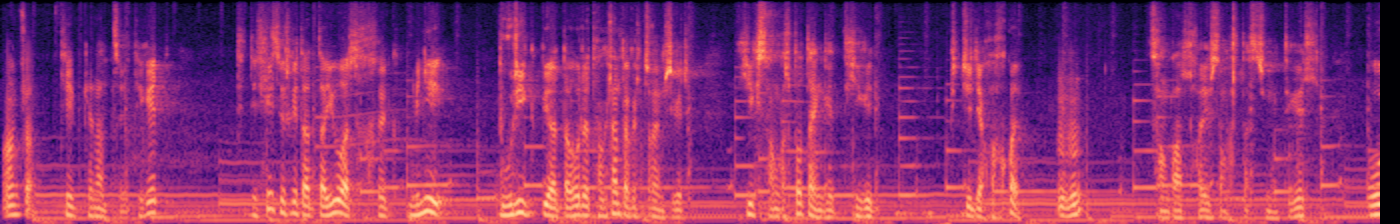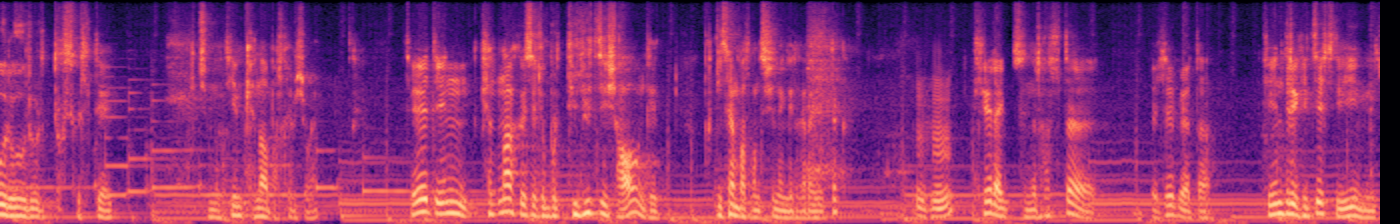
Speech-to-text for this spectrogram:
Онцо. Тийм кино зүй. Тэгээд дэлхий сүрхэд одоо юу болохыг миний дүрийг би одоо өөрөө тоглоом тоглож байгаа юм шигээр хийх сонголтуудаа ингээд хийгээд бичиж явах байхгүй? Аа. сонгоол хоёр сонголтоос ч юм уу тэгэл өөр өөр өөр төгсгөлтэй ч юм уу тийм кино болох юм шиг байна. Тэгэд энэ кино илүү бүр телевизийн шоу ингээд бүтэн сайн болгонд шинэ ингээд гараа яадаг. Аа. Тэгэхээр аяг сонирхолтой байлээ би одоо тендрийг хизээч ийм ингэж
